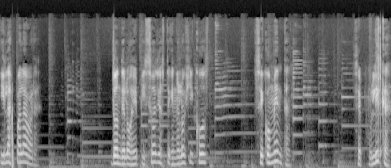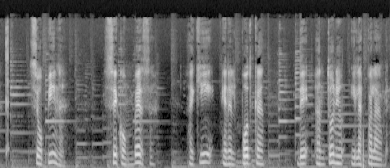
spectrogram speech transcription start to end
y las palabras, donde los episodios tecnológicos se comentan, se publica, se opina, se conversa aquí en el podcast de Antonio y las palabras.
